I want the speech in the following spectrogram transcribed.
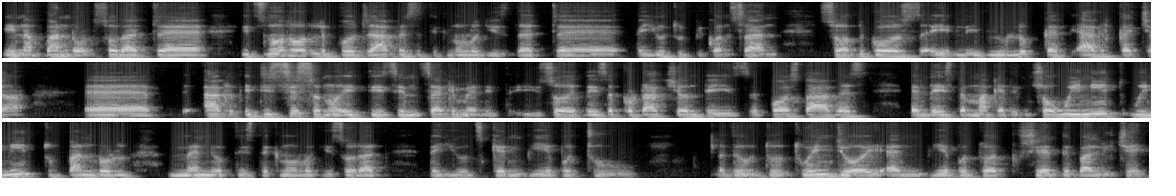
in a bundle, so that uh, it's not only post-harvest technologies that uh, the youth would be concerned. So because if you look at agriculture, uh, it is seasonal, it is in segment. It, so there's a production, there's a post-harvest, and there's the marketing. So we need we need to bundle many of these technologies so that the youths can be able to to, to, to enjoy and be able to appreciate the value chain.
